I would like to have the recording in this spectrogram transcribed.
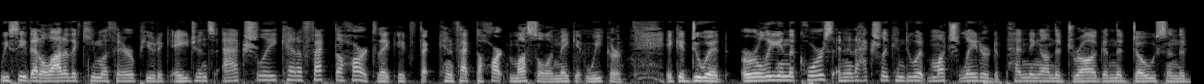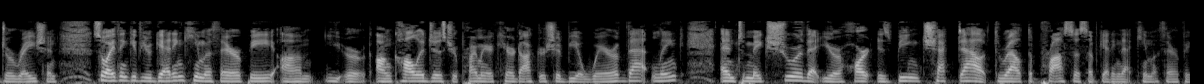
We see that a lot of the chemotherapeutic agents actually can affect the heart. They can affect the heart muscle and make it weaker. It could do it early in the course, and it actually can do it much later, depending on the drug and the dose and the duration. So I think if you're getting chemotherapy, um, your oncologist, your primary care doctor should be aware of that link, and to make sure that your heart is being checked out throughout the process of getting that chemotherapy.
